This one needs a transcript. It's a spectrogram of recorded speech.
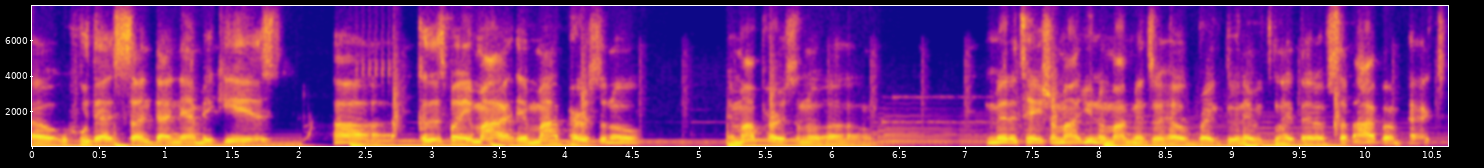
uh, who that son dynamic is because uh, it's funny in my in my personal in my personal uh, meditation, my you know my mental health breakthrough and everything like that of stuff I've unpacked.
